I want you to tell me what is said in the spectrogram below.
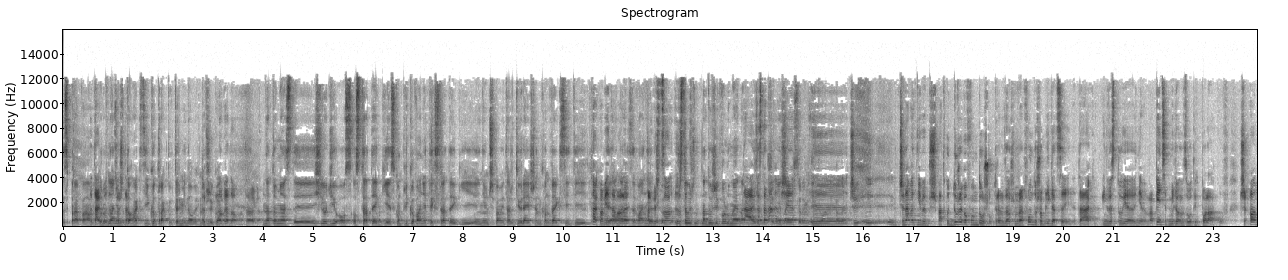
e, sprawa No w tak, to porównaniu do akcji i kontraktów terminowych na no przykład. wiadomo, tak. Natomiast jeśli chodzi o, o strategię, skomplikowanie tych strategii, nie wiem czy pamiętasz, duration, convexity, Tak, pamiętam, ale- analizowanie ale wiesz co, to to już na dużych wolumenach. Tak, zastanawiam się, ale... czy, czy nawet nie wiem, w przypadku dużego funduszu, który załóżmy ma fundusz obligacyjny, tak, inwestuje, nie wiem, ma 500 milionów złotych Polaków, czy on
